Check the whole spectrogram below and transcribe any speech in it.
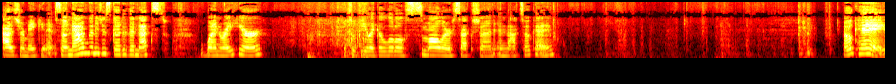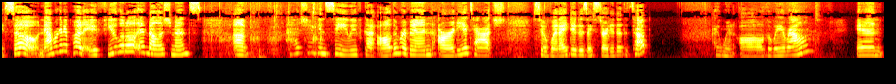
as you're making it. So now I'm going to just go to the next one right here, which will be like a little smaller section and that's okay. Okay, so now we're going to put a few little embellishments um, as you can see, we've got all the ribbon already attached. So what I did is I started at the top. I went all the way around and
